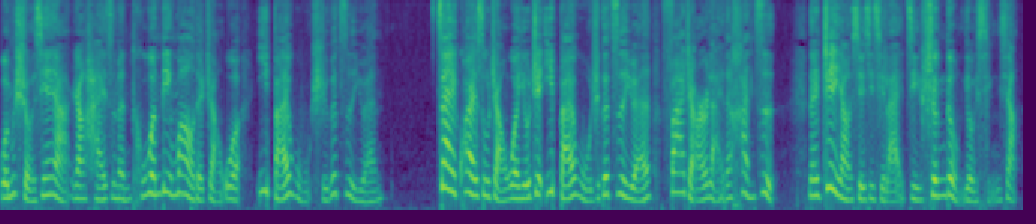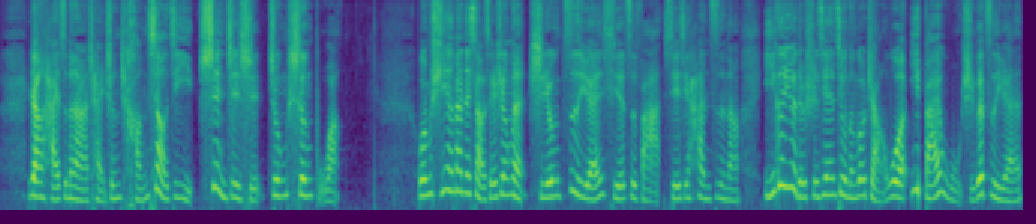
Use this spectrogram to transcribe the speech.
我们首先呀让孩子们图文并茂地掌握一百五十个字源。再快速掌握由这一百五十个字源发展而来的汉字，那这样学习起来既生动又形象，让孩子们啊产生长效记忆，甚至是终生不忘。我们实验班的小学生们使用字源学字法学习汉字呢，一个月的时间就能够掌握一百五十个字源，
